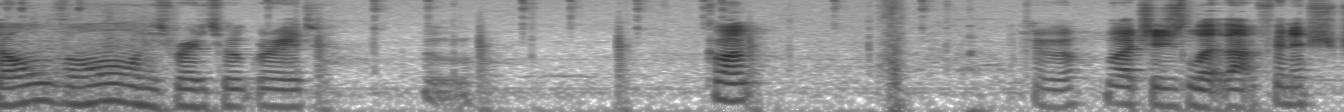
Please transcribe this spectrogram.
Dolvon is ready to upgrade. Ooh. Come on. There we go. We'll actually just let that finish.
